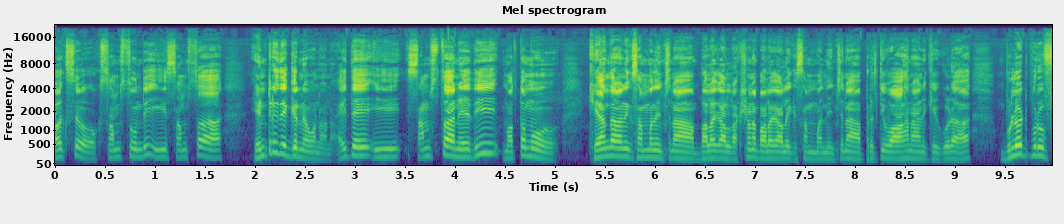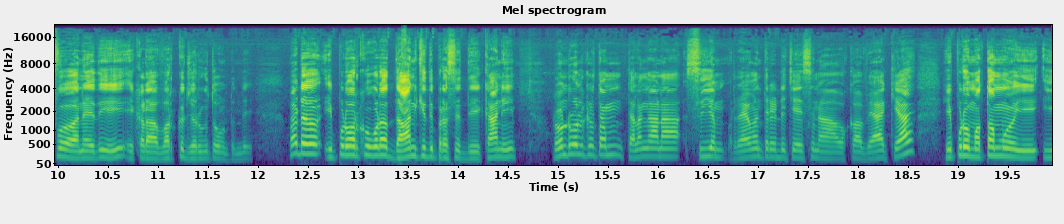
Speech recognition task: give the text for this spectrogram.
వర్క్స్ ఒక సంస్థ ఉంది. ఈ సంస్థ ఎంట్రీ దగ్గరనే ఉన్నాను. అయితే ఈ సంస్థ అనేది మొత్తము కేంద్రానికి సంబంధించిన బలగాలు రక్షణ బలగాలకి సంబంధించిన ప్రతి వాహనానికి కూడా బుల్లెట్ ప్రూఫ్ అనేది ఇక్కడ వర్క్ జరుగుతూ ఉంటుంది. బట్ ఇప్పటి వరకు కూడా దానికి ఇది ప్రసిద్ధి. కానీ రెండు రోజుల క్రితం తెలంగాణ సీఎం రేవంత్ రెడ్డి చేసిన ఒక వ్యాఖ్య. ఇప్పుడు మొత్తం ఈ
